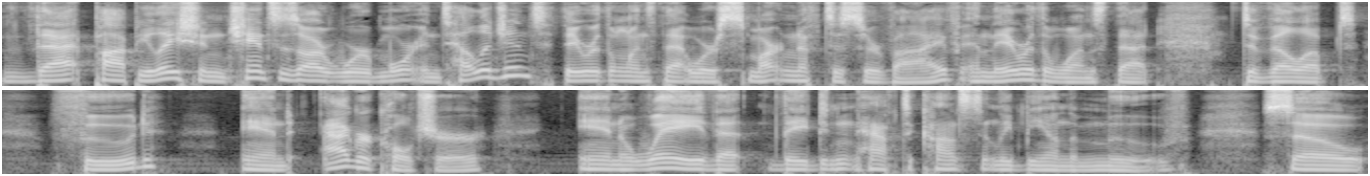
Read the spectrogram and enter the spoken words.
that population chances are were more intelligent. They were the ones that were smart enough to survive and they were the ones that developed food and agriculture in a way that they didn't have to constantly be on the move. So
